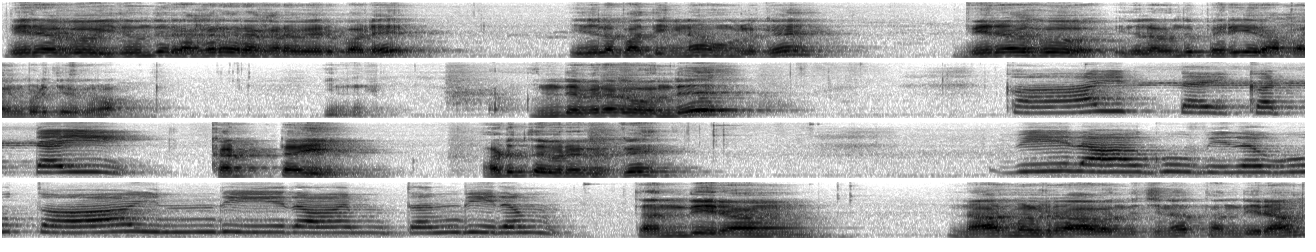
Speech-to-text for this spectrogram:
விறகு. இது வந்து ரகர ரகர வேறுபாடு. இதில் பார்த்தீங்கன்னா உங்களுக்கு விறகு. இதில் வந்து பெரிய ரா பயன்படுத்தியிருக்கிறோம். இந்த- விறகு வந்து காய்த்தை கட்டை. கட்டை. அடுத்த விறகுக்கு? வீராகு விரகு தா இந்திராம் தந்திரம். தந்திரம். நார்மல் ரா வந்துச்சுன்னா தந்திரம்.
